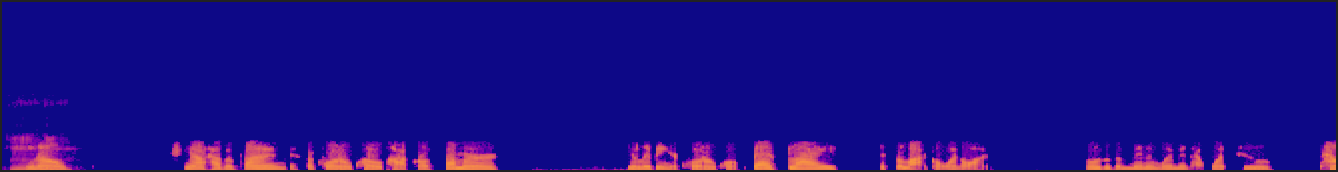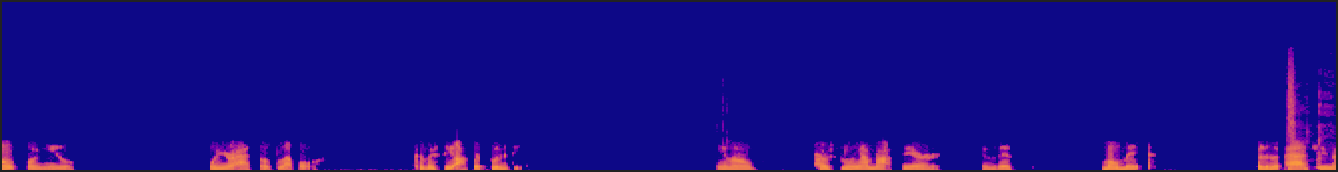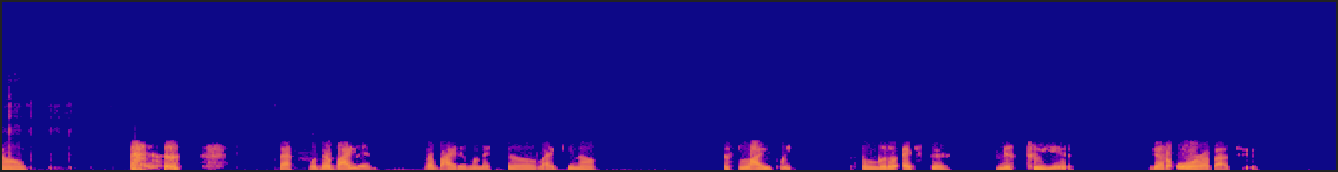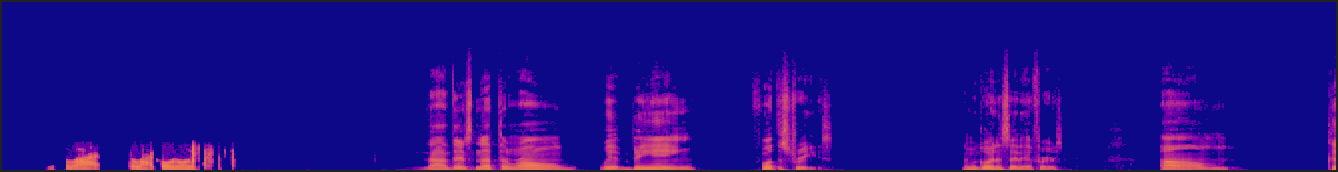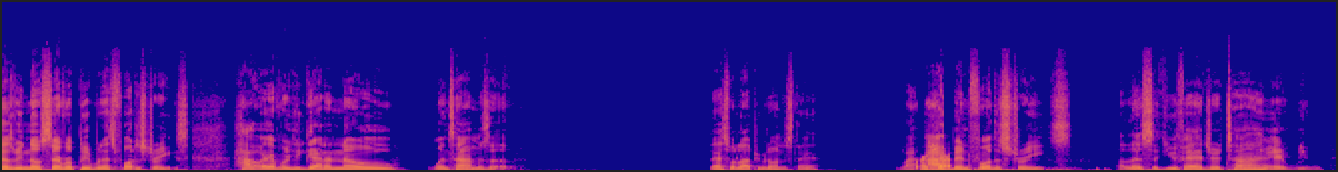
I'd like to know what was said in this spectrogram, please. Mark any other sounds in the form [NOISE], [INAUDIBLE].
You know, mm-hmm. you're out having fun. It's the quote unquote hot girl summer. You're living your quote unquote best life. It's a lot going on. Those are the men and women that want to pounce on you when you're at those levels because they see opportunity. You know, personally, I'm not there in this moment, but in the past, you know, [LAUGHS] that's when they're biting. They're biting when they feel like, you know, it's lively. It's a little extraness to you. You got an aura about you. It's a lot. It's a lot going on. Now, there's nothing wrong with being for the streets. Let me go ahead and say that first. Um, because we know several people that's for the streets. However, you gotta know when time is up. That's what a lot of people don't understand. Like sure. I've been for the streets. Alyssa, you've had your time.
